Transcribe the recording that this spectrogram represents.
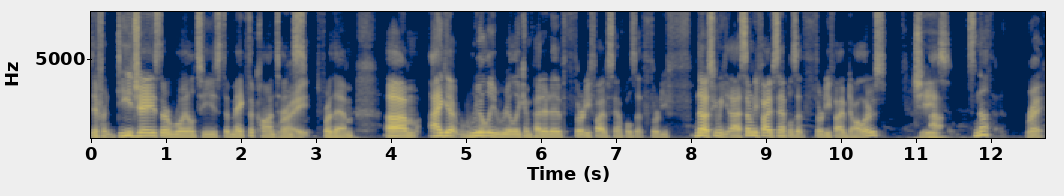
different djs their royalties to make the content Right. for them um, i get really really competitive 35 samples at 30, no, excuse me uh, 75 samples at $35 Jeez. it's nothing right.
